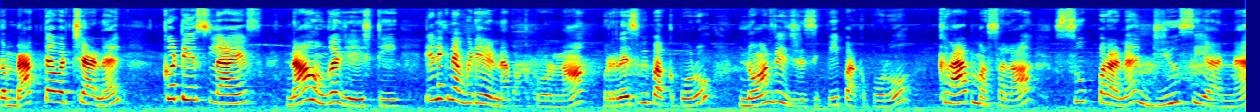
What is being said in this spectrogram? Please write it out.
Welcome back to our channel குட்டீஸ் லைஃப் நான் உங்கள் ஜெயஸ்டி இன்றைக்கி நான் வீடியோவில் என்ன பார்க்க போகிறோன்னா ஒரு ரெசிபி பார்க்க போகிறோம் நான்வெஜ் ரெசிபி பார்க்க போகிறோம் கிராப் மசாலா சூப்பரான ஜூஸியான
